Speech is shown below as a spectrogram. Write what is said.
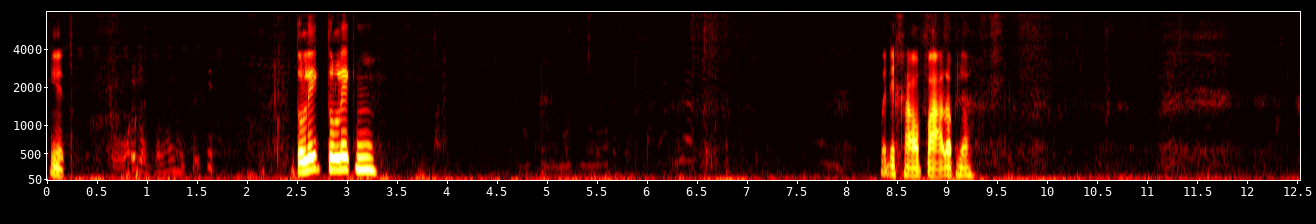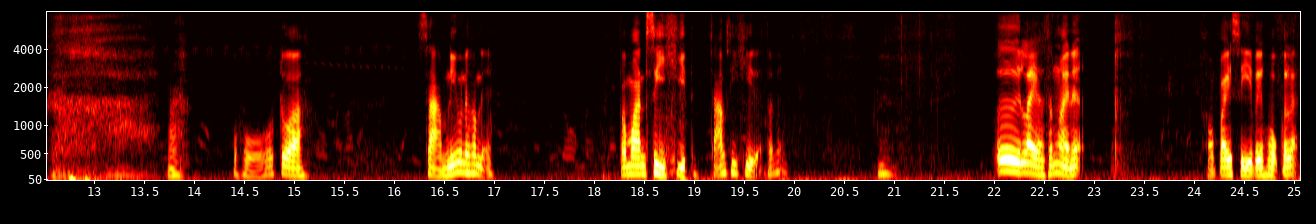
เนี่ยตัวเล็กตัวเล็ก ไม่ได้ข่าวปลาแล้วพี่ละมา โอ้โห ตัวสามนิ้วนะครับเนี่ย ประมาณสี่ขีดสามสี่ขีดตอนเนี้ยเออไล่เขาสักหน่อยเนี่ยเขาไปสี่ไปหกกันละ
